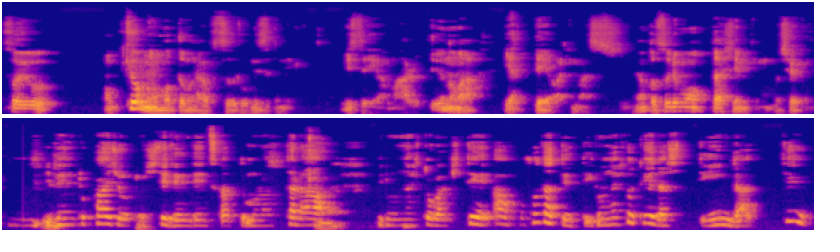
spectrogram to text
そういう興味を持ってもらうツールを見せてみる、見せて回るっていうのはやってはいますし、なんかそれも出してみても面白いかイベント会場として全然使ってもらったら、も。いろんな人が来て、あ、子育てっていろんな人手出していいんだって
